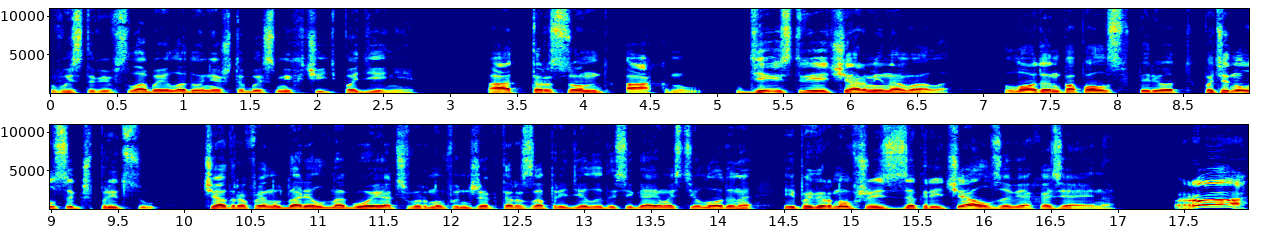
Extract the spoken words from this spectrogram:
выставив слабые ладони, чтобы смягчить падение. Аттерсонд ахнул. Действие чар миновало. Лоден пополз вперед, потянулся к шприцу. Чадрофен ударил ногой, отшвырнув инжектор за пределы досягаемости Лодена, и, повернувшись, закричал, зовя хозяина. «Ро!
